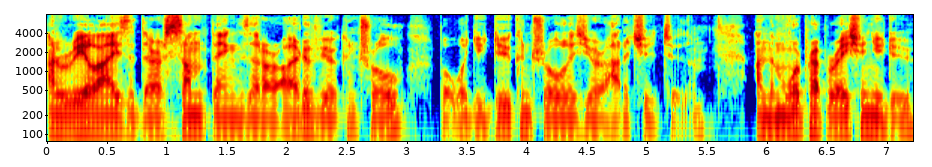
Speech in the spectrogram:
and realize that there are some things that are out of your control, but what you do control is your attitude to them. And the more preparation you do,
